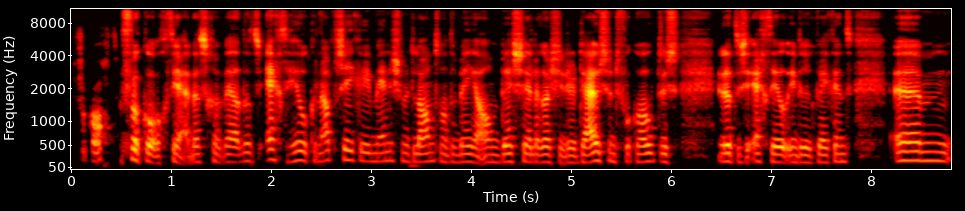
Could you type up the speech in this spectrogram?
verkocht. Verkocht, ja, dat is geweldig. Dat is echt heel knap, zeker in managementland, want dan ben je al een bestseller als je er duizend verkoopt. Dus dat is echt heel indrukwekkend. Um,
